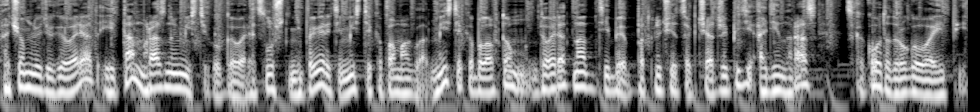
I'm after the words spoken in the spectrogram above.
о чем люди говорят, и там разную мистику говорят. Слушайте, не поверите, мистика помогла. Мистика была в том, говорят, надо тебе подключиться к чат GPT один раз с какого-то другого IP.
